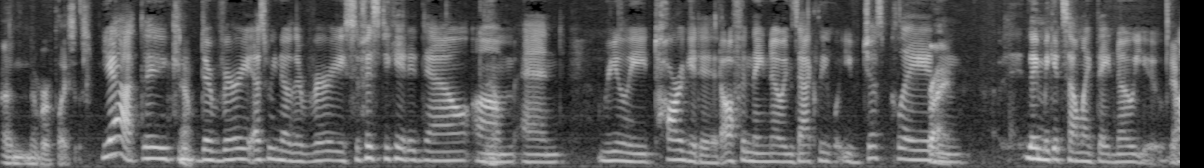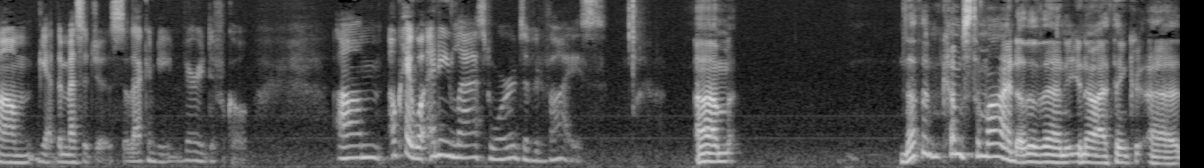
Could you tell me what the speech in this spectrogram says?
a number of places. Yeah, they can. They're very, as we know, they're very sophisticated now, um, and really targeted. Often they know exactly what you've just played right. and they make it sound like they know you. Yeah. Um, yeah, the messages. So that can be very difficult. Um, okay, well, any last words of advice? Um, nothing comes to mind other than, you know, I think uh,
